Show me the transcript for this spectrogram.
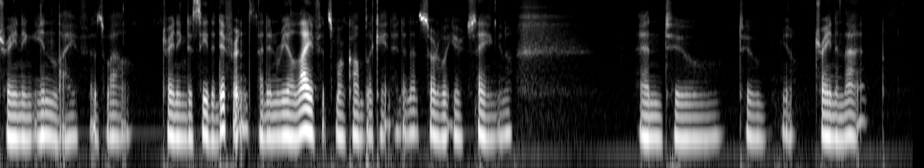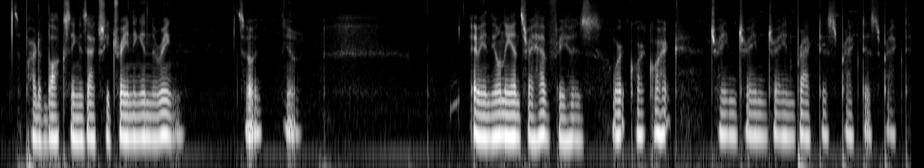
training in life as well. Training to see the difference, that in real life it's more complicated. And that's sort of what you're saying, you know and to to you know train in that. So part of boxing is actually training in the ring. So you know, I mean, the only answer I have for you is work, work, work, train, train, train, practice, practice, practice.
